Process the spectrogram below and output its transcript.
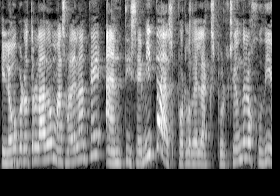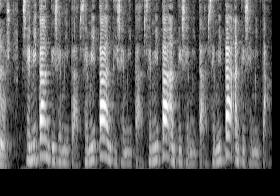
y luego por otro lado, más adelante, antisemitas por lo de la expulsión de los judíos. Semita, antisemita, semita, antisemita, semita, antisemita, semita, antisemita.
